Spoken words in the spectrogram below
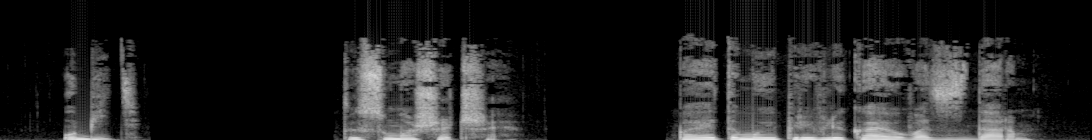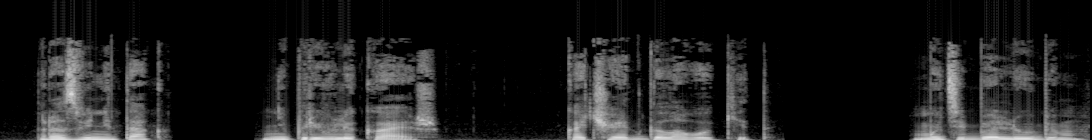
— убить. Ты сумасшедшая. Поэтому и привлекаю вас с даром. Разве не так? Не привлекаешь качает головой Кит. Мы тебя любим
